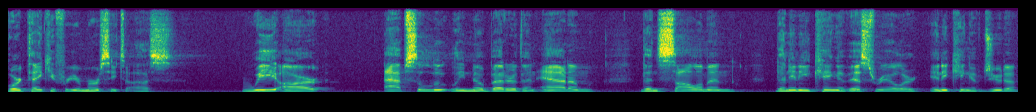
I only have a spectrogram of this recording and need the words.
Lord, thank you for your mercy to us. We are absolutely no better than Adam, than Solomon, than any king of Israel or any king of Judah.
